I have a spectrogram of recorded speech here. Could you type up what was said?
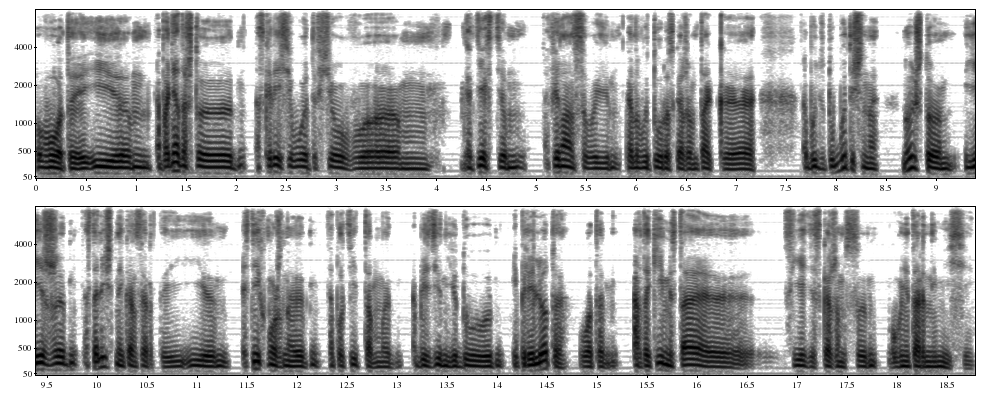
Вот. И понятно, что, скорее всего, это все в контексте финансовой канвы тура, скажем так, э, будет убыточно. Ну и что? Есть же столичные концерты, и с них можно оплатить там бензин, еду и перелеты. Вот. А в такие места э, съездить, скажем, с гуманитарной миссией.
